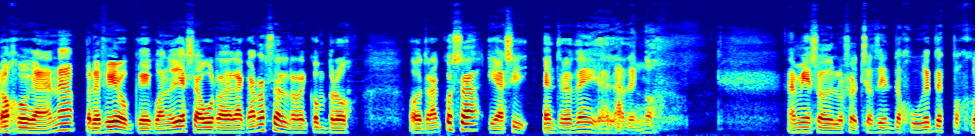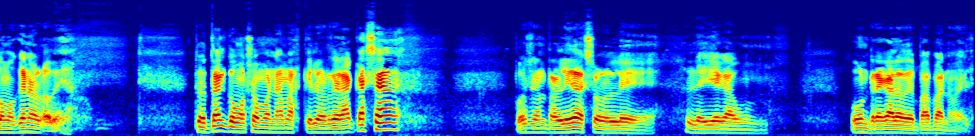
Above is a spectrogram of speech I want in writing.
no juegan a nada, prefiero que cuando ya se aburra de la carroza le recompro otra cosa y así entretenida la tengo. A mí eso de los 800 juguetes pues como que no lo veo. Total, como somos nada más que los de la casa, pues en realidad solo le, le llega un, un regalo de Papá Noel.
